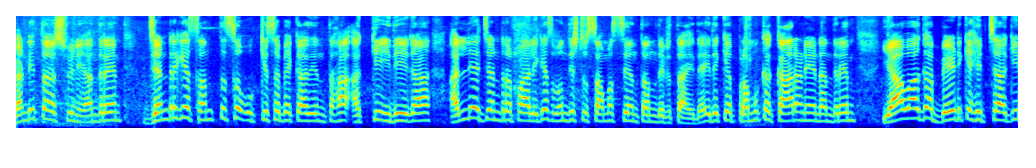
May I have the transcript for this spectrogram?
ಖಂಡಿತ ಅಶ್ವಿನಿ, ಅಂದ್ರೆ ಜನರಿಗೆ ಸಂತಸ ಉಕ್ಕಿಸಬೇಕಾದಂತಹ ಅಕ್ಕಿ ಇದೀಗ ಅಲ್ಲಿಯ ಜನರ ಪಾಲಿಗೆ ಒಂದಿಷ್ಟು ಸಮಸ್ಯೆ ಅಂತಂದಿರ್ತಾ ಇದೆ. ಇದಕ್ಕೆ ಪ್ರಮುಖ ಕಾರಣ ಏನಂದ್ರೆ ಯಾವಾಗ ಬೇಡಿಕೆ ಹೆಚ್ಚಾಗಿ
